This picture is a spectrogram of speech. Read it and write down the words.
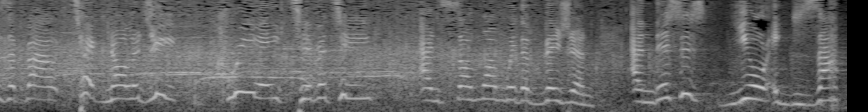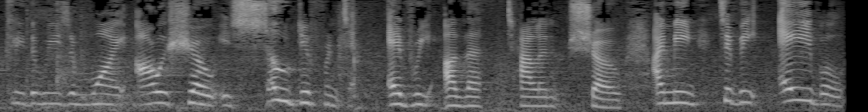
is about technology, creativity, and someone with a vision. And this is, you're exactly the reason why our show is so different to every other talent show. I mean, to be able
